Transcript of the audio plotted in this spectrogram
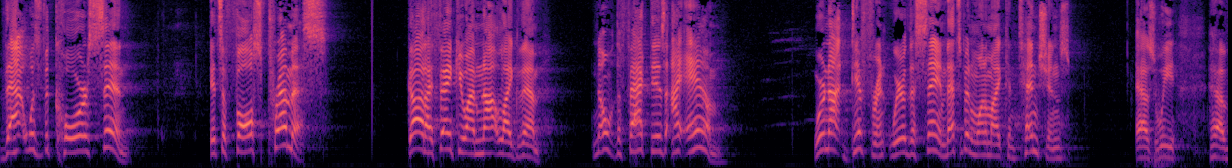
That was the core sin. It's a false premise. God, I thank you I'm not like them. No, the fact is, I am. We're not different, we're the same. That's been one of my contentions as we have,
